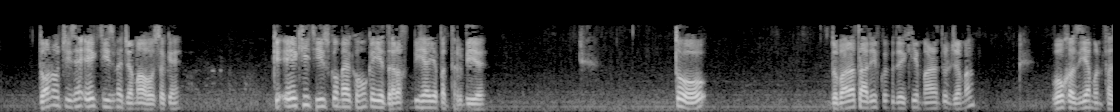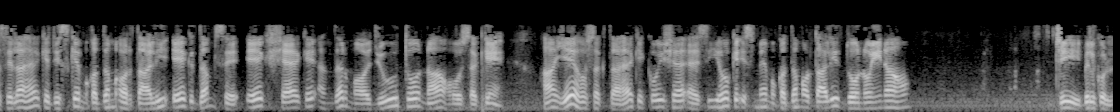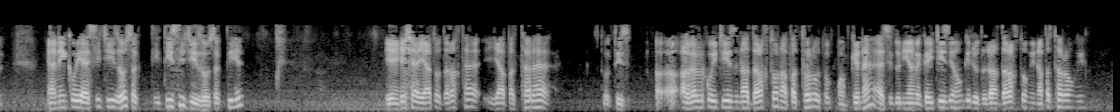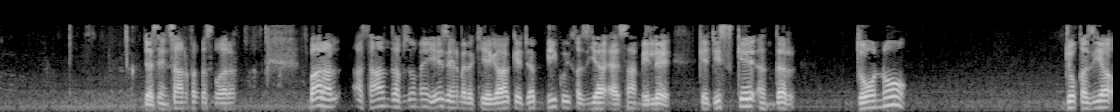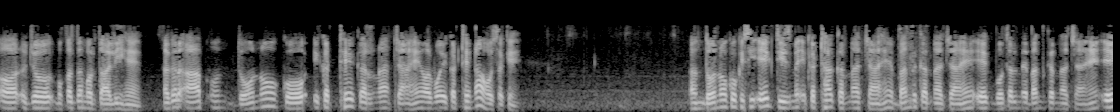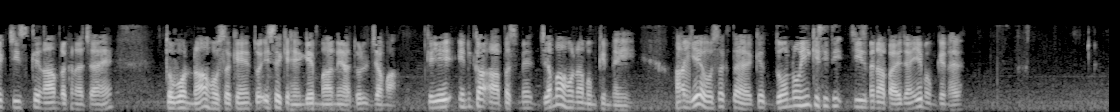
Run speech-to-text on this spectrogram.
دونوں چیزیں ایک چیز میں جمع ہو سکیں، کہ ایک ہی چیز کو میں کہوں کہ یہ درخت بھی ہے یا پتھر بھی ہے۔ تو دوبارہ تعریف کو دیکھیے مانت الجمع۔ وہ قضیہ منفصلہ ہے کہ جس کے مقدم اور تالی ایک دم سے ایک شے کے اندر موجود تو نہ ہو سکیں۔ ہاں یہ ہو سکتا ہے کہ کوئی شے ایسی ہو کہ اس میں مقدم اور تالی دونوں ہی نہ ہو جی بالکل۔ یعنی کوئی ایسی چیز ہو سکتی، تیسری چیز ہو سکتی ہے۔ یہ شے یا تو درخت ہے یا پتھر ہے۔ تو اگر کوئی چیز نہ درخت ہو، نہ پتھر ہو، تو ممکن ہے۔ ایسی دنیا میں کئی چیزیں ہوں گی جو درخت ہوں گی، نہ پتھر ہوں گی۔ جیسے انسان فرس وغیرہ۔ بہرحال، آسان لفظوں میں یہ ذہن میں رکھیے گا کہ جب بھی کوئی قضیہ ایسا ملے کہ جس کے اندر دونوں جو قضیہ اور جو مقدم اور تالی ہیں، اگر آپ ان دونوں کو اکٹھے کرنا چاہیں اور وہ اکٹھے نہ ہو سکیں، ان دونوں کو کسی ایک چیز میں اکٹھا کرنا چاہیں، بند کرنا چاہیں، ایک بوتل میں بند کرنا چاہیں، ایک چیز کے نام رکھنا چاہیں، تو وہ نہ ہو سکیں، تو اسے کہیں گے مانعت الجمع، کہ یہ ان کا آپس میں جمع ہونا ممکن نہیں۔ ہاں یہ ہو سکتا ہے کہ دونوں ہی کسی چیز میں نہ پائے جائیں، یہ ممکن ہے۔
